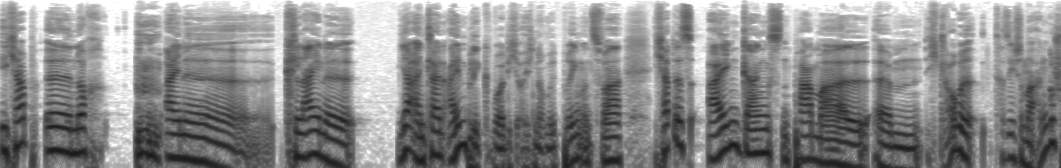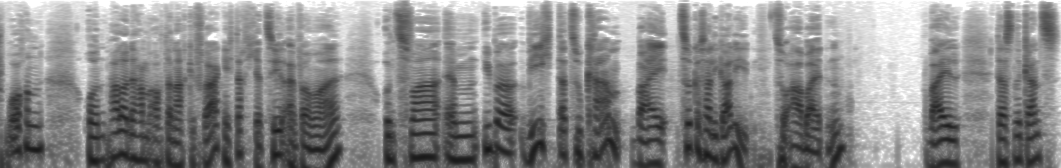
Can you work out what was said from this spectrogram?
Ich habe äh, noch eine kleine ja, einen kleinen Einblick wollte ich euch noch mitbringen. Und zwar, ich hatte es eingangs ein paar Mal, ähm, ich glaube, tatsächlich schon mal angesprochen und ein paar Leute haben auch danach gefragt. Ich dachte, ich erzähle einfach mal. Und zwar ähm, über, wie ich dazu kam, bei Circus Halligalli zu arbeiten, weil das eine ganz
